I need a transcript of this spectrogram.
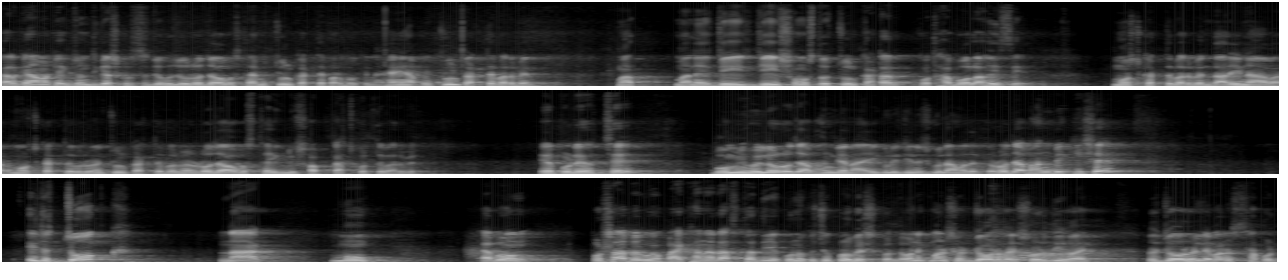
কালকে আমাকে একজন জিজ্ঞেস করছে যে, হুজুর, রোজা অবস্থায় আমি চুল কাটতে পারব কিনা? হ্যাঁ আপনি চুল কাটতে পারবেন। মানে যেই যেই সমস্ত চুল কাটার কথা বলা হয়েছে মোচ কাটতে পারবেন, দাড়ি না আবার মোচ কাটতে পারবেন, চুল কাটতে পারবেন, রোজা অবস্থায় এগুলি সব কাজ করতে পারবেন। এরপরে হচ্ছে বমি হইলেও রোজা ভাঙবে না, এইগুলি জিনিসগুলো আমাদেরকে। রোজা ভাঙবে কিসে? এই যে চোখ, নাক, মুখ এবং প্রসাব এবং পায়খানার রাস্তা দিয়ে কোনো কিছু প্রবেশ করলে। অনেক মানুষের জ্বর হয়, সর্দি হয়, তো জ্বর হলে মানুষ সাপো,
